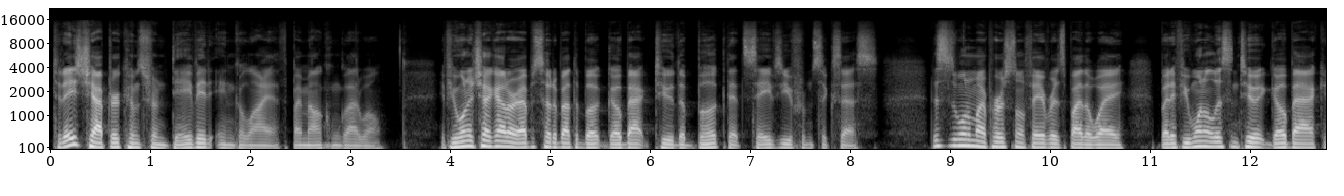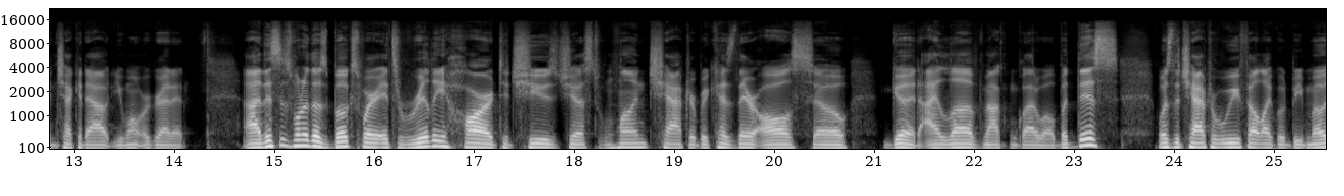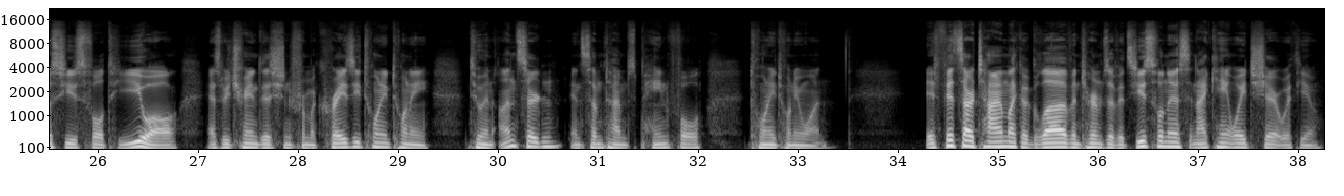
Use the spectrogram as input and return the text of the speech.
Today's chapter comes from David and Goliath by Malcolm Gladwell. If you want to check out our episode about the book, go back to The Book That Saves You from Success. This is one of my personal favorites, by the way, but if you want to listen to it, go back and check it out. You won't regret it. Uh, this is one of those books where it's really hard to choose just one chapter because they're all so good. I love Malcolm Gladwell, but this was the chapter we felt like would be most useful to you all as we transition from a crazy 2020 to an uncertain and sometimes painful 2021. It fits our time like a glove in terms of its usefulness, and I can't wait to share it with you.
